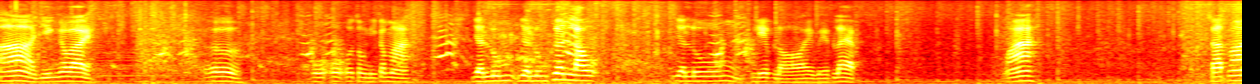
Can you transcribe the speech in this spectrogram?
อ่ายิงเข้าไป เออโอ้โอ้โอ้ตรงนี้ก็มา อย่าลุมอย่าลุมเพื่อนเรา อย่าลุมเรียบร้อยเวฟแรกมาจัดมา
